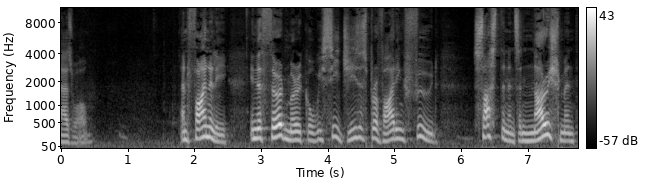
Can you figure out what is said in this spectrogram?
as well. And finally, in the third miracle, we see Jesus providing food, sustenance, and nourishment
